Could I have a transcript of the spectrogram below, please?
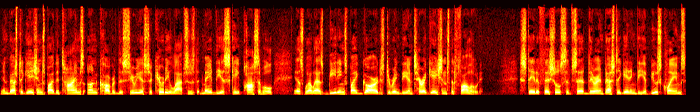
Investigations by the Times uncovered the serious security lapses that made the escape possible, as well as beatings by guards during the interrogations that followed. State officials have said they're investigating the abuse claims,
